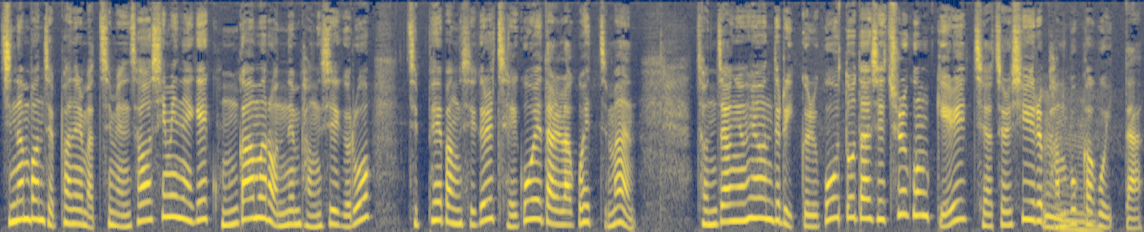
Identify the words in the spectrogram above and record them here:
지난번 재판을 마치면서 시민에게 공감을 얻는 방식으로 집회 방식을 제고해달라고 했지만 전장형 회원들을 이끌고 또다시 출근길 지하철 시위를 음. 반복하고 있다.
